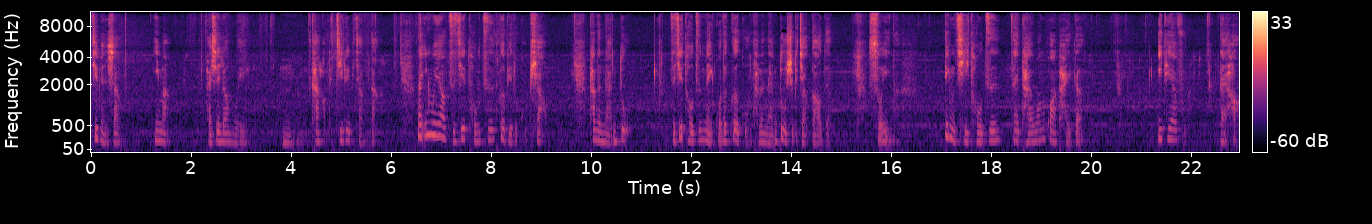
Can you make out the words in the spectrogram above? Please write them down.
基本上，伊玛还是认为，嗯，看好的几率比较大。那因为要直接投资个别的股票，它的难度，直接投资美国的个股，它的难度是比较高的。所以呢，定期投资在台湾挂牌的 ETF。代号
